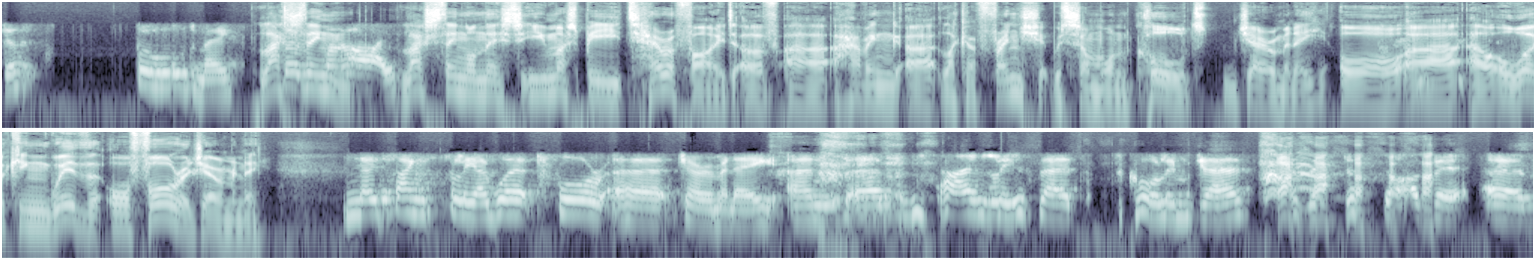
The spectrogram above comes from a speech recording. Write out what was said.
just fooled me. Last thing, last thing on this, you must be terrified of uh, having uh, like a friendship with someone called Germany, or uh, or working with or for a Germany. No, thankfully, I worked for uh, Germany, and um, he kindly said to call him Jez, because it just got a bit, um,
